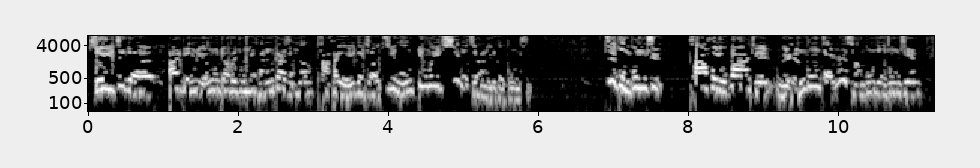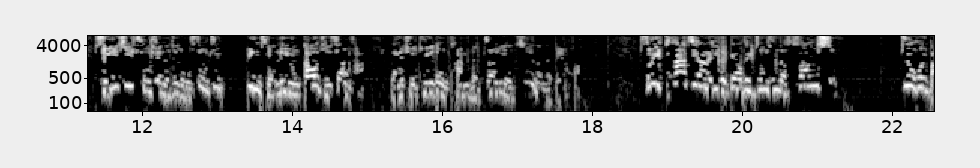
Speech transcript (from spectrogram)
所以，这个 IBM 员工调配中心还能干什么呢？它还有一个叫技能定位器的这样一个工具。这种工具，它会挖掘员工在日常工作中间随机出现的这种数据，并且利用高级算法来去推动他们的专业技能的变化。所以，它这样的一个调配中心的方式，就会把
